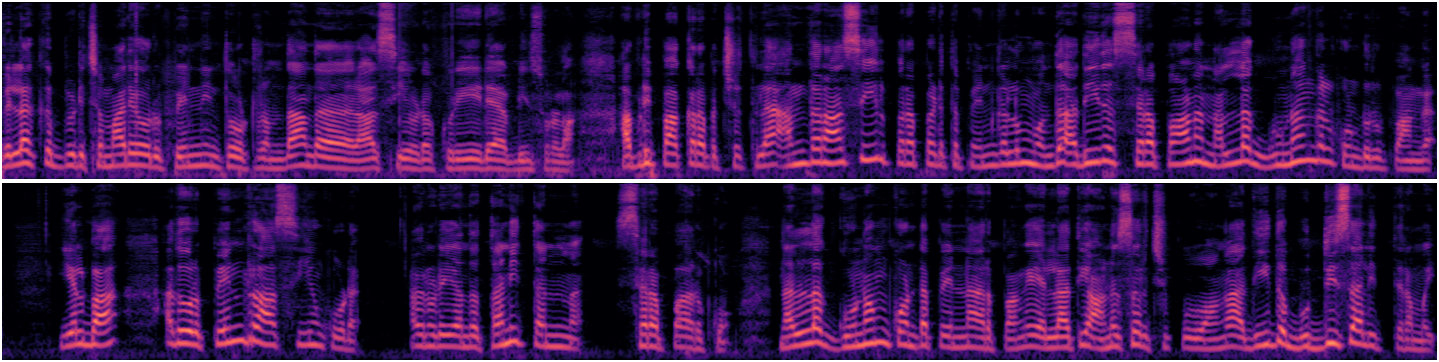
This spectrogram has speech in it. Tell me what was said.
விளக்கு பிடிச்ச மாதிரி ஒரு பெண்ணின் தோற்றம் தான் அந்த ராசியோட குறியீடு அப்படின்னு சொல்லலாம். அப்படி பார்க்குற பட்சத்தில் அந்த ராசியில் பிறப்பெடுத்த பெண்களும் வந்து அதீத சிறப்பான நல்ல குணங்கள் கொண்டிருப்பாங்க. இயல்பாக அது ஒரு பெண் ராசியும் கூட. அதனுடைய அந்த தனித்தன்மை சிறப்பாக இருக்கும். நல்ல குணம் கொண்ட பெண்ணாக இருப்பாங்க. எல்லாத்தையும் அனுசரித்து போவாங்க. அதீத புத்திசாலி திறமை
